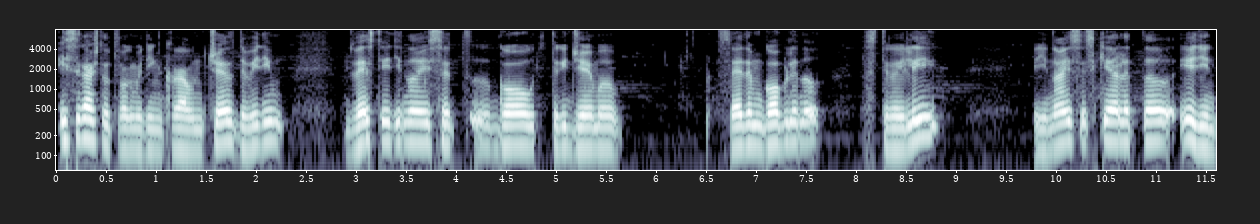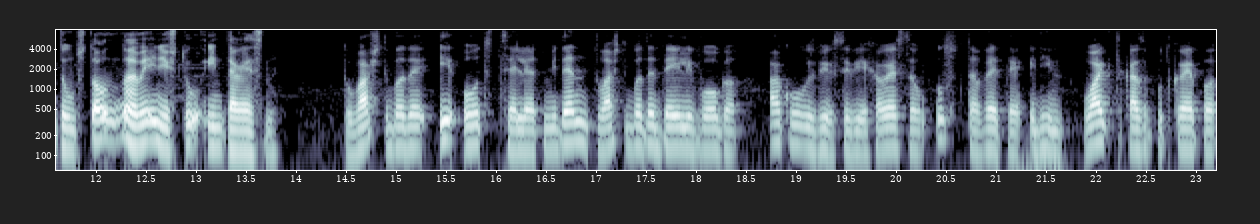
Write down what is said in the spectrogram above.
И сега ще отворим един краун чест да видим 211 голд, 3 джема, 7 гоблина, стрели, 11 скелета и един тумстон. Ами нищо интересно. Това ще бъде и от целият ми ден. Това ще бъде дейли влога. Ако разбира се ви е харесал, оставете един лайк така за подкрепа,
